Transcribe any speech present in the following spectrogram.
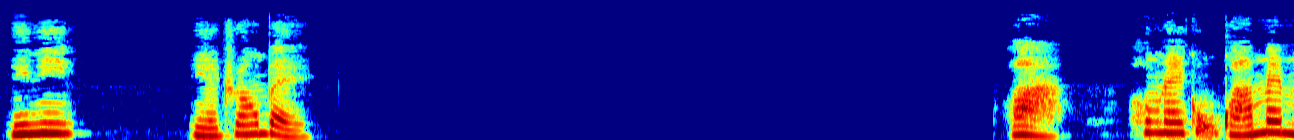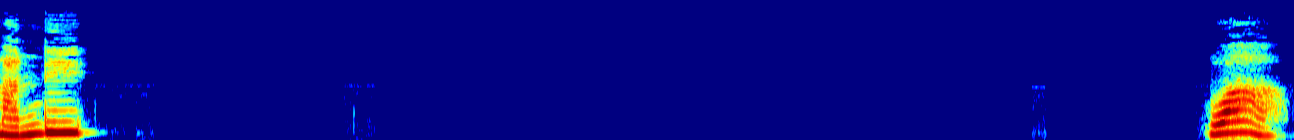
妮妮，你的装备。哇 ，hôm nay cũng quá may mắn đi。哇，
